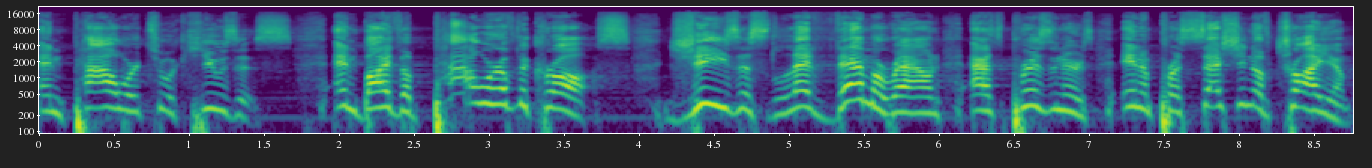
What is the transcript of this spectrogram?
and power to accuse us. And by the power of the cross, Jesus led them around as prisoners in a procession of triumph.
